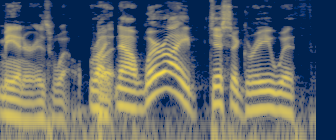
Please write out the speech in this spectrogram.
manner as well. Right But- now, where I disagree with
